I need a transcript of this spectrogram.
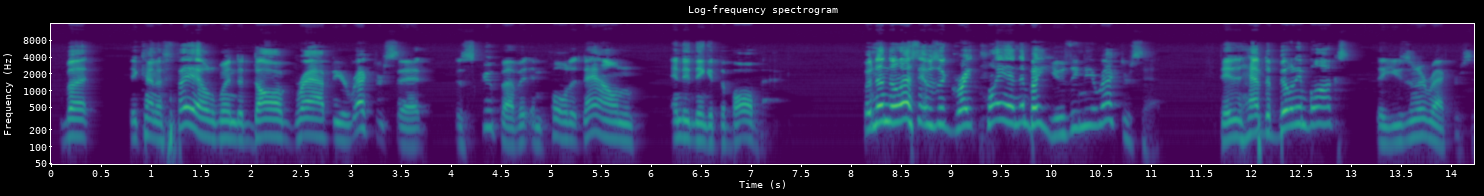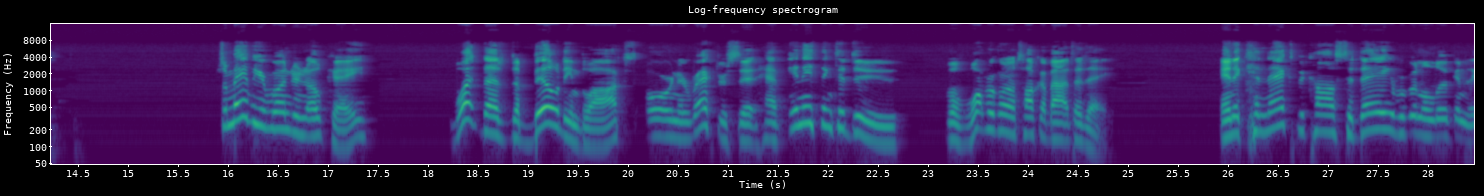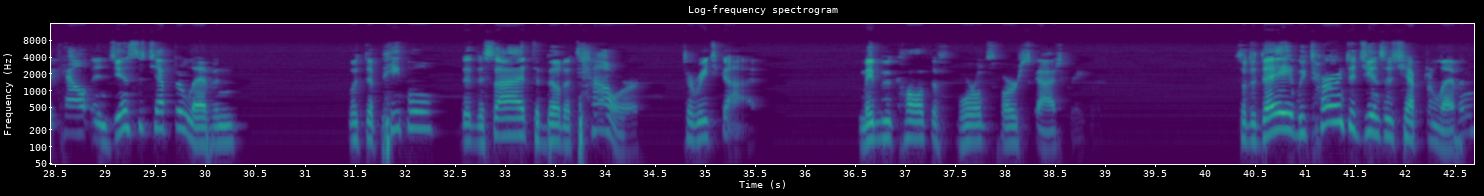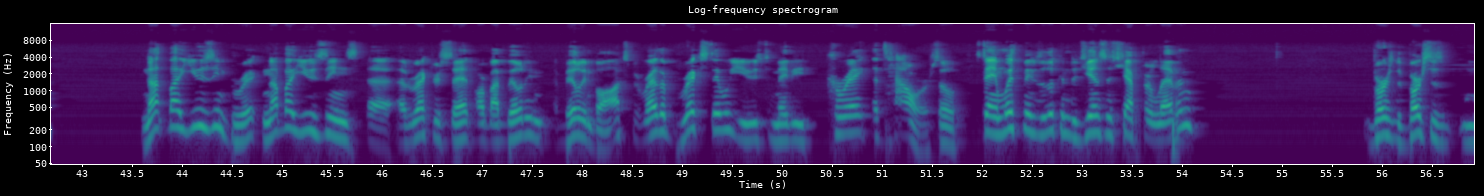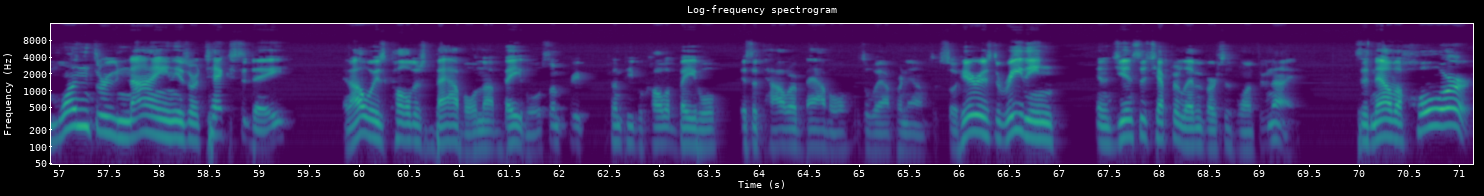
But it kind of failed when the dog grabbed the erector set, the scoop of it, and pulled it down and didn't get the ball back. But nonetheless, it was a great plan by using the erector set. They didn't have the building blocks, they used an erector set. So maybe you're wondering, okay, what does the building blocks or an erector set have anything to do with what we're going to talk about today? And it connects because today we're going to look into the account in Genesis chapter 11 with the people that decide to build a tower to reach God. Maybe we call it the world's first skyscraper. So today we turn to Genesis chapter 11 not by using brick, not by using uh, a erector set or by building building blocks, but rather bricks they will use to maybe create a tower. So stand with me as we look into Genesis chapter 11. Verse, verses 1 through 9 is our text today. And I always call this Babel, not Babel. Some, some people call it Babel. It's a Tower of Babel, is the way I pronounce it. So here is the reading in Genesis chapter 11, verses 1 through 9. It says, Now the whole earth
